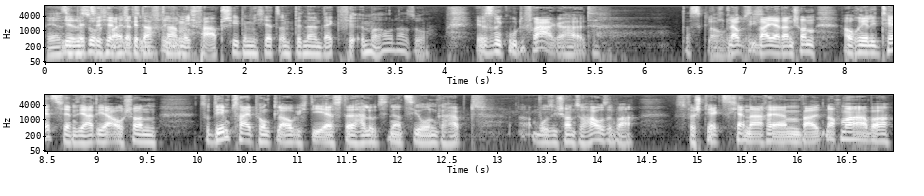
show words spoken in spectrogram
ja, sie ihre wird Sucht sicher nicht gedacht haben, ich verabschiede mich jetzt und bin dann weg für immer oder so. Ja, das ist eine gute Frage halt. Das glaube ich. Ich glaube, sie war ja dann schon auch realitätsfern. Sie hatte ja auch schon zu dem Zeitpunkt, glaube ich, die erste Halluzination gehabt, wo sie schon zu Hause war. Es verstärkt sich ja nachher im Wald nochmal, aber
